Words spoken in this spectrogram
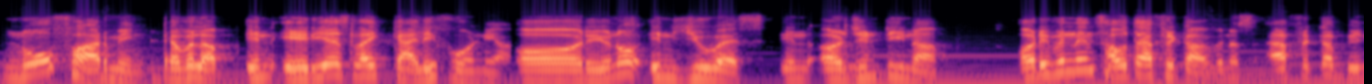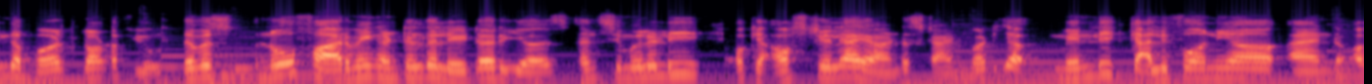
no farming developed in areas like California or you know in US, in Argentina, or even in South Africa. When Africa being the birthground of you, there was no farming until the later years. And similarly, okay, Australia I understand, but yeah, mainly California and uh,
